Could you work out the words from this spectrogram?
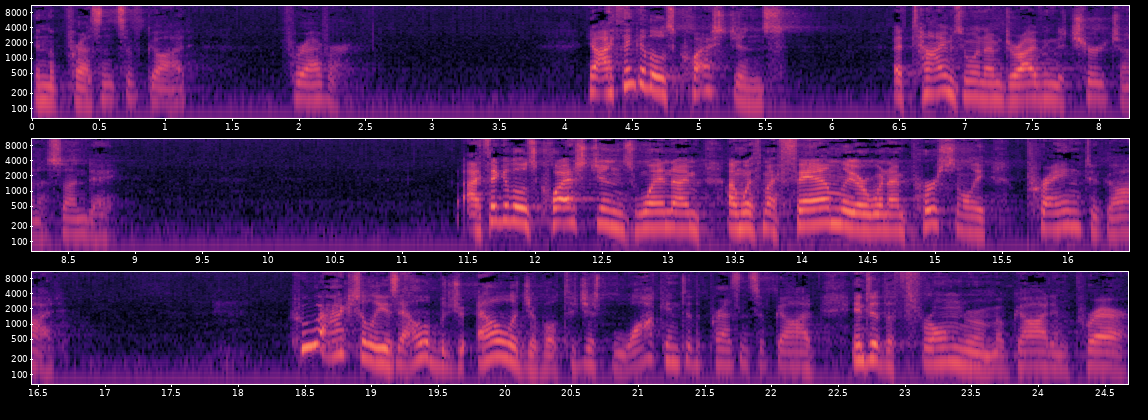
in the presence of God forever? You know, I think of those questions at times when I'm driving to church on a Sunday. I think of those questions when I'm, I'm with my family or when I'm personally praying to God. Who actually is eligible to just walk into the presence of God, into the throne room of God in prayer?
